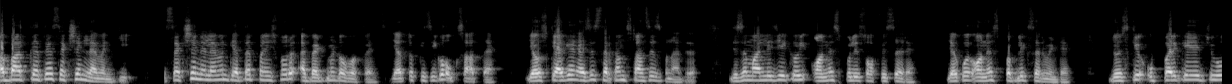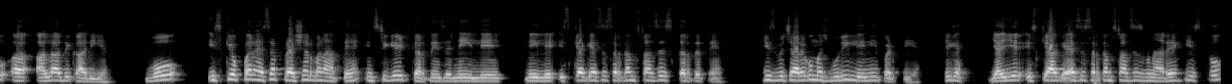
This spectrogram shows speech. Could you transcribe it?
अब बात करते हैं सेक्शन इलेवन की। सेक्शन इलेवन कहता है punish for abetment of offence या तो किसी को उकसाता है, या उसके आगे ऐसे सर्कमस्टांसेस बनाते हैं। जैसे मान लीजिए कोई ऑनेस्ट पुलिस ऑफिसर है, या कोई ऑनेस्ट पब्लिक सर्वेंट है, जो इसके ऊपर के जो आला अधिकारी है, वो इसके ऊपर ऐसा प्रेशर बनाते हैं इंस्टिगेट करते हैं, इसे नहीं ले नहीं ले, इसके आगे ऐसे सर्कमस्टांसेस कर देते हैं। कि इस बेचारे को मजबूरी लेनी पड़ती है ठीक है? या ये इसके आगे ऐसे सर्कमस्टांसेस बना रहे हैं कि इसको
